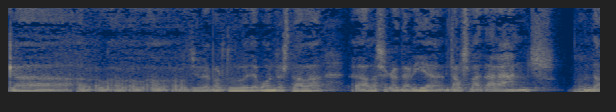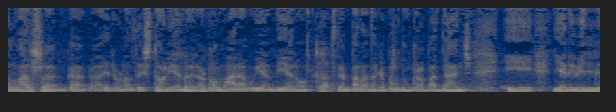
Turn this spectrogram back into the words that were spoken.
que el, el, el, el Josep Arturo llavors estava a la secretaria dels veterans del Barça, que, que era una altra història, no era com ara avui en dia, no? Clar. Estem parlant que ha passat un grapat d'anys i, i a nivell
